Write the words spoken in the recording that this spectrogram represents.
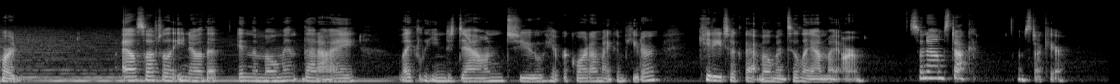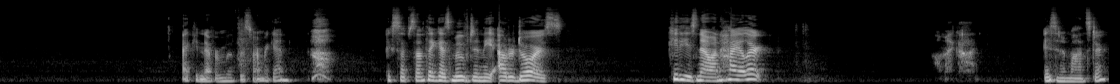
record. I also have to let you know that in the moment that I like leaned down to hit record on my computer, Kitty took that moment to lay on my arm. So now I'm stuck. I'm stuck here. I can never move this arm again. Oh, Except something has moved in the outer doors. Kitty is now on high alert. Oh my god. Is it a monster?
